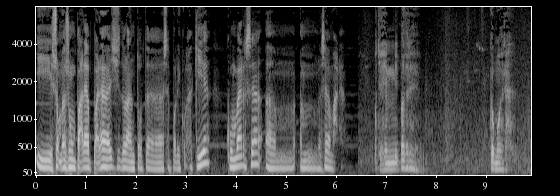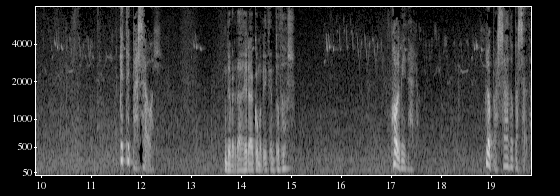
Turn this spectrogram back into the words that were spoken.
i som un pare apareix durant tota la pel·lícula. Aquí conversa amb, amb la seva mare. Oye, mi padre... ¿Cómo era? ¿Qué te pasa hoy? ¿De verdad era como dicen todos? Olvídalo. Lo pasado, pasado.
